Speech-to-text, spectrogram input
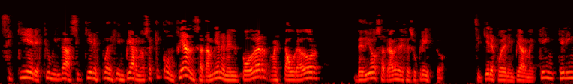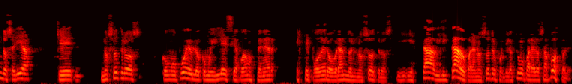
si quieres, qué humildad, si quieres puedes limpiarme. O sea, qué confianza también en el poder restaurador de Dios a través de Jesucristo. Si quieres puedes limpiarme. Qué, qué lindo sería que nosotros como pueblo, como iglesia, podamos tener este poder obrando en nosotros y, y está habilitado para nosotros porque lo estuvo para los apóstoles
